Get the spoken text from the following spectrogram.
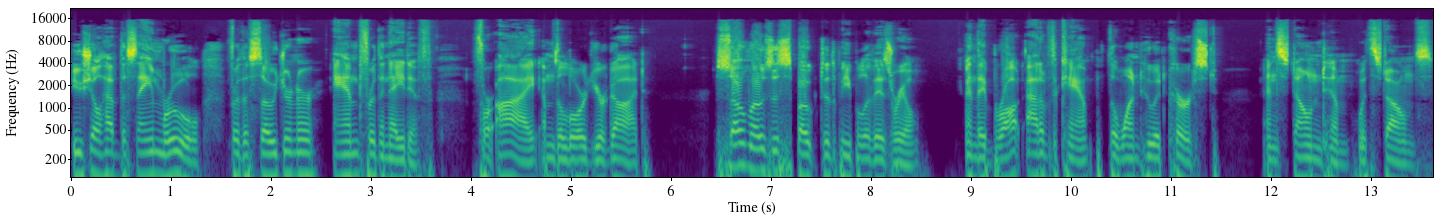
You shall have the same rule for the sojourner and for the native, for I am the Lord your God. So Moses spoke to the people of Israel, and they brought out of the camp the one who had cursed, and stoned him with stones.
